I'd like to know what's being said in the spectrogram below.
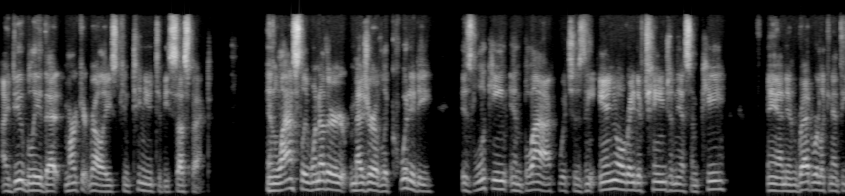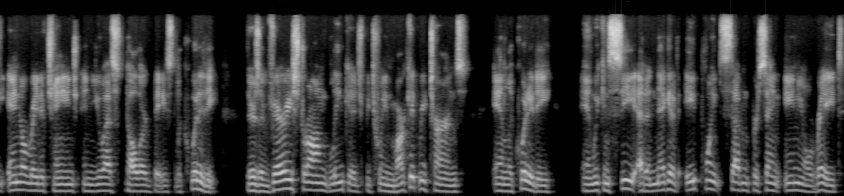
I do believe that market rallies continue to be suspect. And lastly, one other measure of liquidity is looking in black, which is the annual rate of change in the S&P, and in red we're looking at the annual rate of change in US dollar-based liquidity. There's a very strong linkage between market returns and liquidity, and we can see at a negative 8.7% annual rate,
